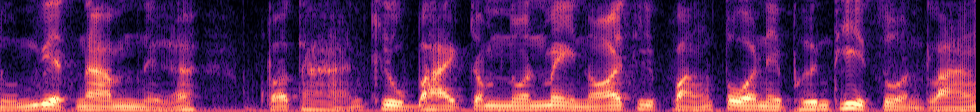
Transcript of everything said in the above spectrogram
นุนเวียดนามเหนือ เพราะทหารคิวบาจำนวนไม่น้อยที่ฝังตัวในพื้นที่ส่วนหลัง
